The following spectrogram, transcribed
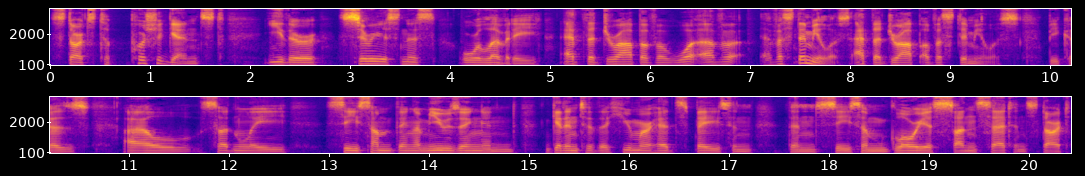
starts to push against either seriousness or levity at the drop of a of a of a stimulus at the drop of a stimulus because I'll suddenly see something amusing and get into the humor headspace and then see some glorious sunset and start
